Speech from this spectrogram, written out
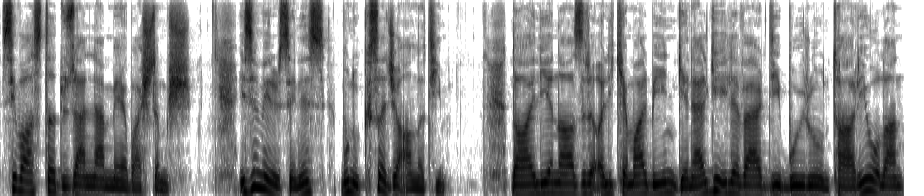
Sivas'ta düzenlenmeye başlamış. İzin verirseniz bunu kısaca anlatayım. Dahiliye Nazırı Ali Kemal Bey'in genelge ile verdiği buyruğun tarihi olan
